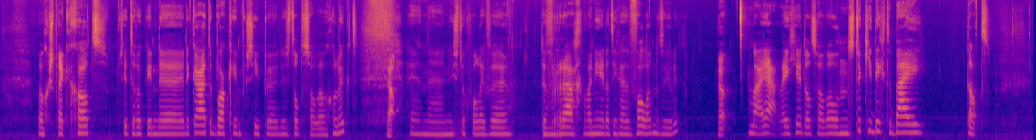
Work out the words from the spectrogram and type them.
wel gesprekken gehad. Zit er ook in de, de kaartenbak in principe, dus dat is al wel gelukt. Ja. En nu is het nog wel even de vraag wanneer dat die gaat vallen natuurlijk. Ja. Maar ja, weet je, dat zal wel een stukje dichterbij dat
